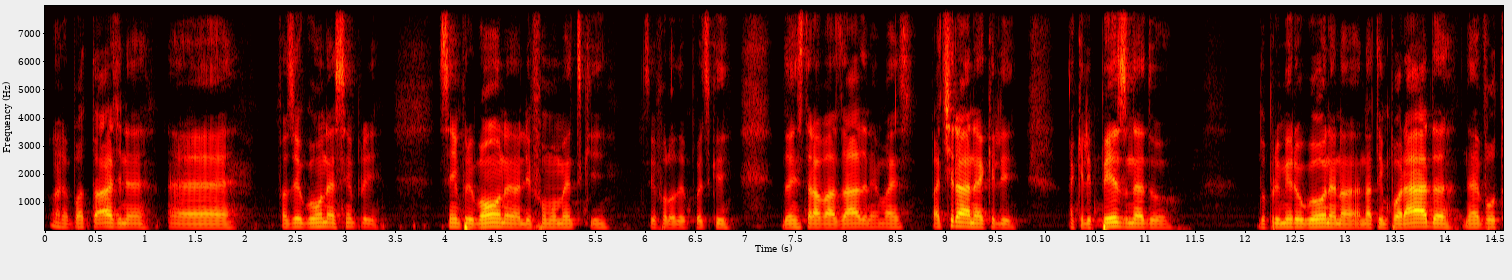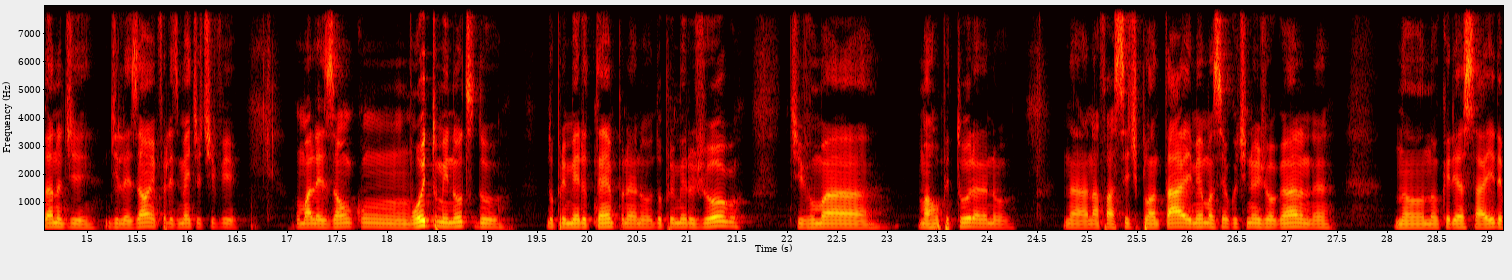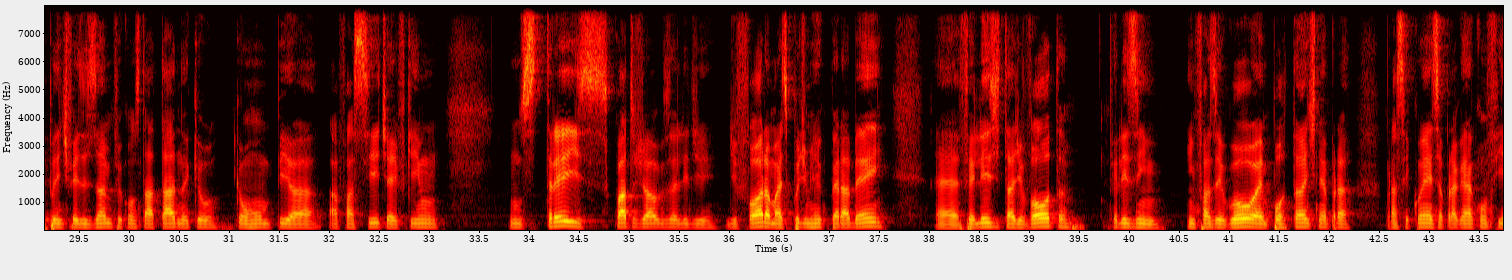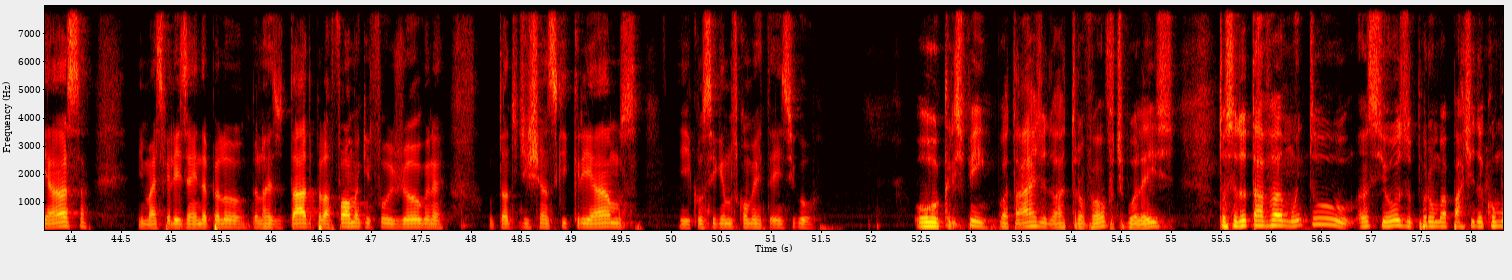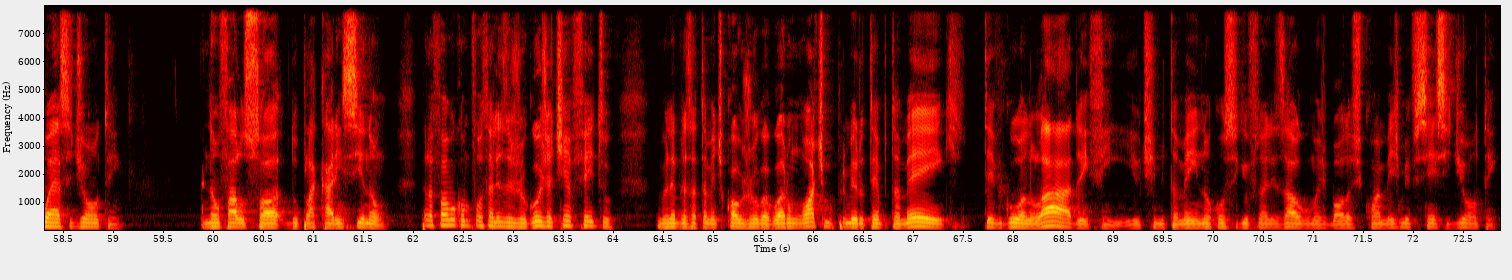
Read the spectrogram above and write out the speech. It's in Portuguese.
Olha, boa tarde, né? É, fazer gol, né, sempre sempre bom, né? Ali foi um momento que você falou depois que deu uma extravasada, né? Mas para tirar, né, aquele aquele peso, né, do do primeiro gol, né, na, na temporada, né, voltando de, de lesão. Infelizmente eu tive uma lesão com oito minutos do, do primeiro tempo, né, no, do primeiro jogo. Tive uma uma ruptura né, no, na, na plantar e mesmo assim eu continuei jogando, né? Não, não queria sair. Depois a gente fez o exame, foi constatado né, que, eu, que eu rompi a, a facite. Aí fiquei um, uns três, quatro jogos ali de, de fora, mas pude me recuperar bem. É, feliz de estar de volta, feliz em, em fazer gol, é importante né, para a sequência, para ganhar confiança. E mais feliz ainda pelo, pelo resultado, pela forma que foi o jogo, né, o tanto de chances que criamos e conseguimos converter esse gol. O Crispim, boa tarde, Eduardo Trovão, futebolês. O torcedor estava muito ansioso por uma partida como essa de ontem. Não falo só do placar em si, não pela forma como Fortaleza jogou, já tinha feito, não me lembro exatamente qual jogo agora, um ótimo primeiro tempo também, que teve gol anulado, enfim, e o time também não conseguiu finalizar algumas bolas com a mesma eficiência de ontem.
